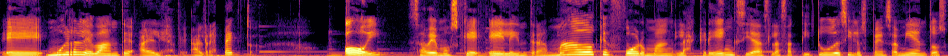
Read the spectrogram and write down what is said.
eh, muy relevante al respecto. Hoy sabemos que el entramado que forman las creencias, las actitudes y los pensamientos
